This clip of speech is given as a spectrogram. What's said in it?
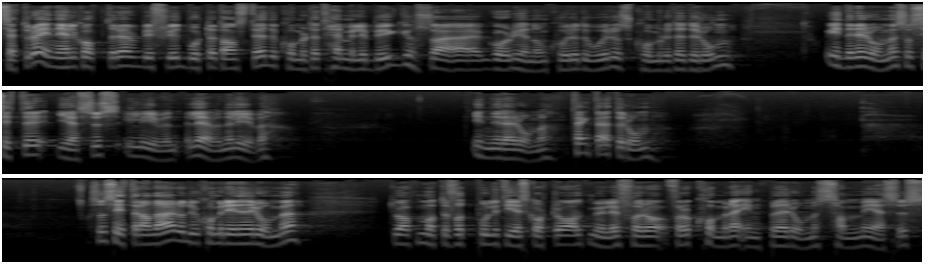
setter du deg inn i helikopteret, blir flydd bort et annet sted, du kommer til et hemmelig bygg, og så går du gjennom korridorer og så kommer du til et rom. Og Inni det rommet så sitter Jesus i liven, levende live. Inni det rommet. Tenk deg et rom. Så sitter han der, og du kommer inn i rommet. Du har på en måte fått politieskorte og alt mulig for å, for å komme deg inn på det rommet sammen med Jesus.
